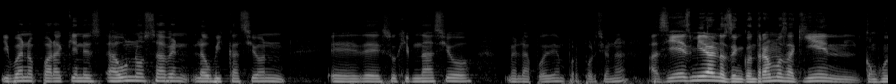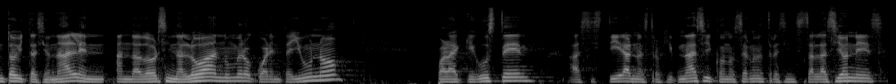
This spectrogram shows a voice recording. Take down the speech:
Y bueno, para quienes aún no saben la ubicación eh, de su gimnasio, ¿Me la pueden proporcionar? Así es, mira, nos encontramos aquí en el conjunto habitacional en Andador, Sinaloa, número 41, para que gusten asistir a nuestro gimnasio y conocer nuestras instalaciones,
